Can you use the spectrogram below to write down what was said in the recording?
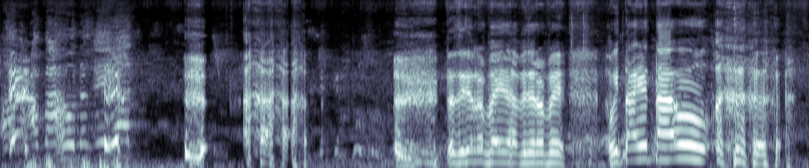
Ah, kabaho ng ilat! Tapos si Rob, ay sabi ni Rob, wait tayo tao.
